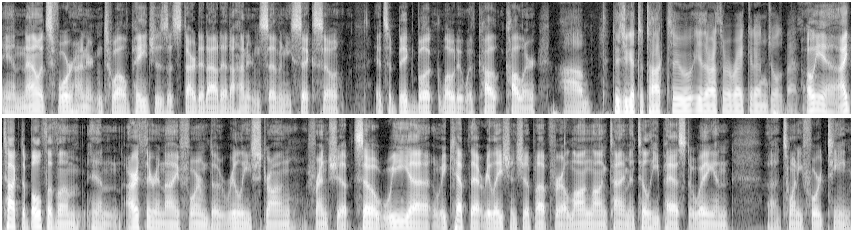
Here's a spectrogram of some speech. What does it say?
And now it's 412 pages. It started out at 176, so it's a big book loaded with col- color. Um, did you get to talk to either Arthur Rankin and Jules Bass? Oh yeah, I talked to both of them, and Arthur and I formed a really strong friendship. So we uh, we kept that relationship up for a long, long time until he passed away in uh, 2014.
